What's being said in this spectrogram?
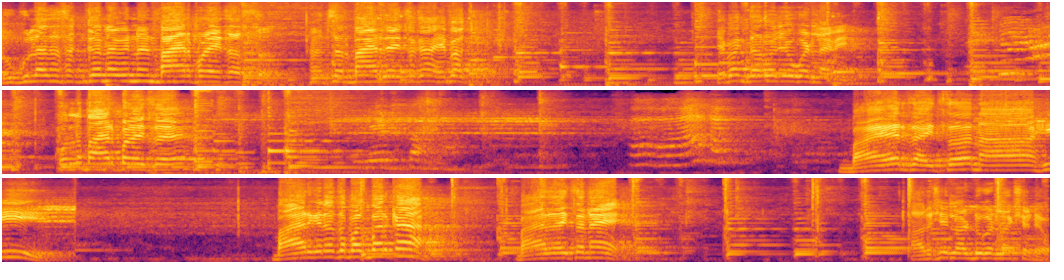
डुगुला तर सगळं नवीन नवीन बाहेर पडायचं असतं. चल बाहेर जायचं का? हे बघ. हे बघ दरवाजा उघडलाय मी. कोणला बाहेर पडायचंय? बाहेर जायचं नाही. बाहेर गेला तर बघ बर का. बाहेर जायचं नाही. आरुषी लाडूकडे लक्ष ठेव.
